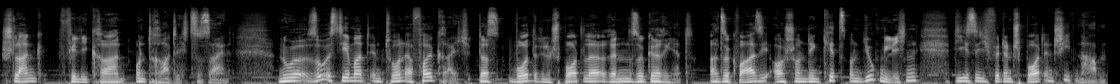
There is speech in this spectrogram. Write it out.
Schlank, filigran und drahtig zu sein. Nur so ist jemand im Turn erfolgreich. Das wurde den Sportlerinnen suggeriert. Also quasi auch schon den Kids und Jugendlichen, die sich für den Sport entschieden haben.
